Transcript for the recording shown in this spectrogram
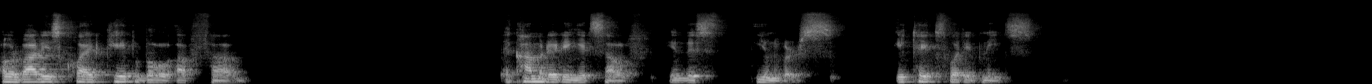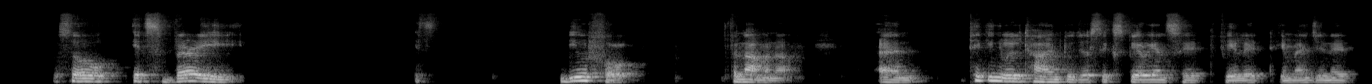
Our body is quite capable of uh, accommodating itself in this universe. It takes what it needs. So it's very, it's beautiful phenomena and taking a little time to just experience it, feel it, imagine it,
